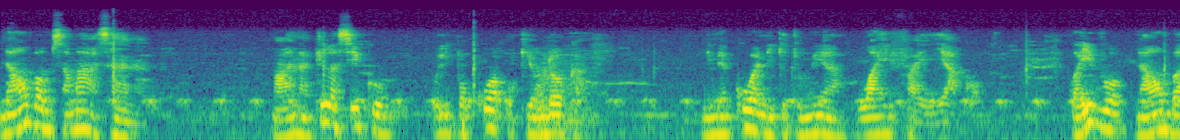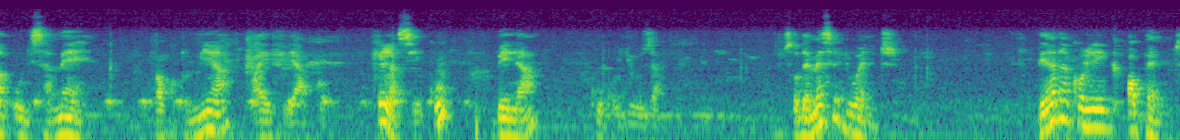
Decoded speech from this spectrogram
naomba msamaha sana, maana kila siku ulipokuwa ukiondoka nimekuwa nikitumia wifi yako. Kwa hivyo naomba unisamehe kwa kutumia wifi yako kila siku bila kukujuza. So the message went. The other colleague opened.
